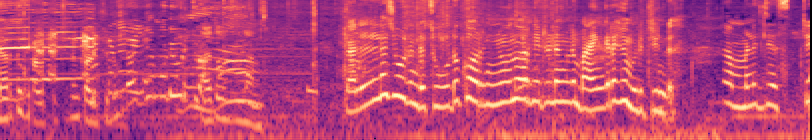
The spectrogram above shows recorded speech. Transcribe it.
കളിപ്പിച്ചിട്ടും കളിച്ചതും നല്ല ചൂടുണ്ട്. ചൂട് കുറഞ്ഞു എന്ന് പറഞ്ഞിട്ടുണ്ടെങ്കിലും ഭയങ്കര ഹ്യൂമിഡിറ്റി നമ്മൾ ജസ്റ്റ്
